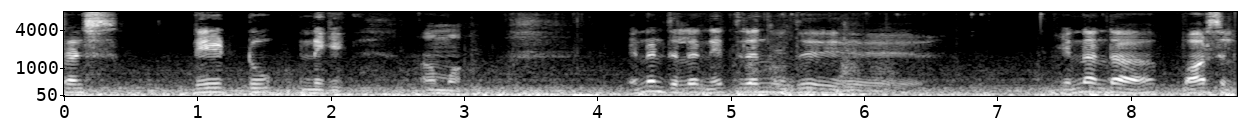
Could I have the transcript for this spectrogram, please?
ஃப்ரெண்ட்ஸ் டே டூ இன்னைக்கு. ஆமாம் என்னன்னு தெரியல. நேற்றுலேருந்து வந்து என்னண்டா பார்சல்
